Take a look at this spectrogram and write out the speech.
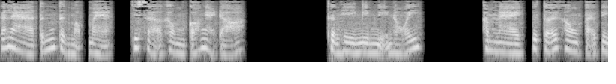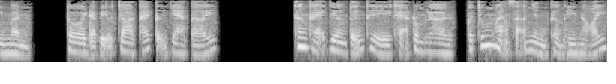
đó là tính tình mộc mạc, chỉ sợ không có ngày đó. Thường Hy nghiêm nghị nói, hôm nay tôi tới không phải vì mình, tôi đã biểu cho thái tử già tới. Thân thể dương tuyển thị khẽ rung lên, có chúng hoảng sợ nhìn Thường Hy nói.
